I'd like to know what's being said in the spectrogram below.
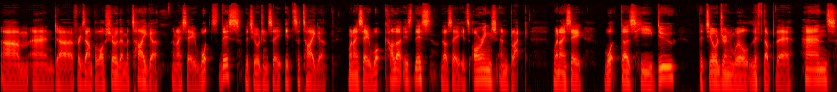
Um, and uh, for example, I'll show them a tiger and I say, What's this? The children say, It's a tiger. When I say, What color is this? They'll say, It's orange and black. When I say, What does he do? The children will lift up their hands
